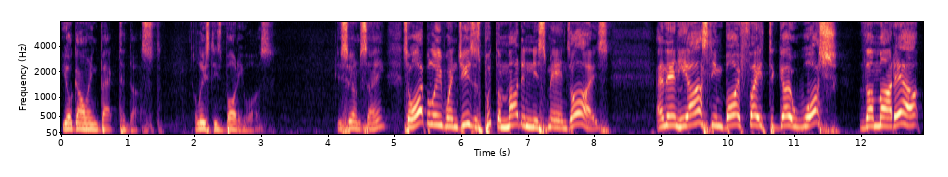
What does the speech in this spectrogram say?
you're going back to dust. At least his body was. Do you see what I'm saying? So I believe when Jesus put the mud in this man's eyes, and then he asked him by faith to go wash the mud out,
